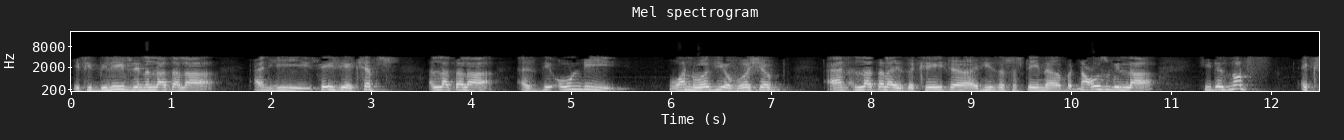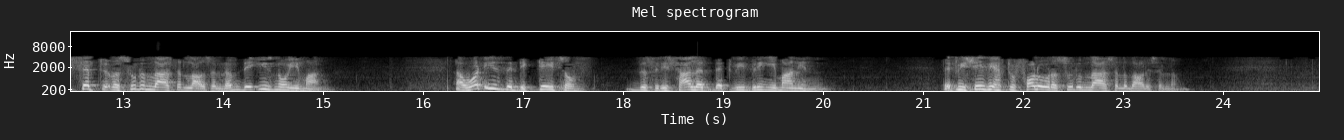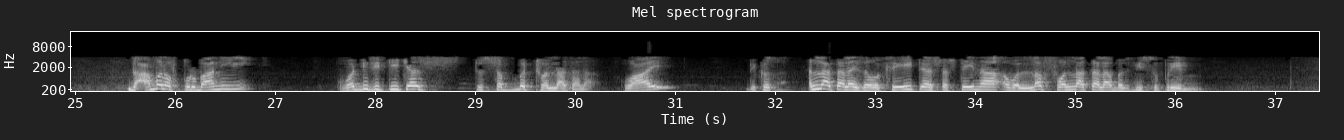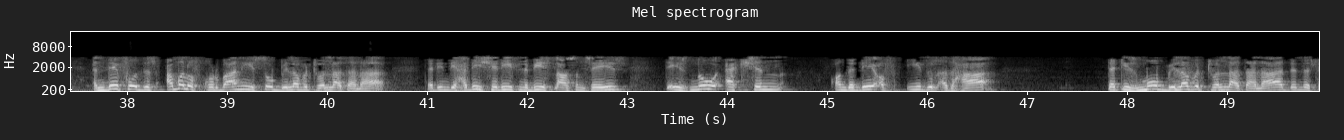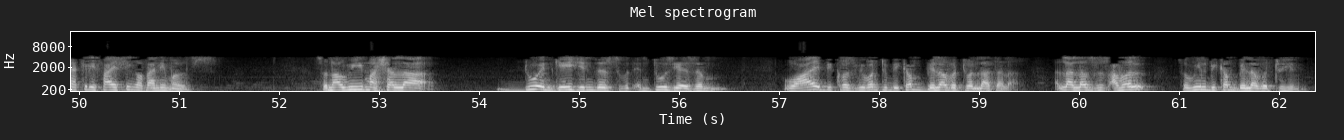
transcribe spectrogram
If he believes in Allah Ta'ala and he says he accepts Allah Ta'ala as the only one worthy of worship and Allah Ta'ala is the creator and He's the sustainer, but na'uzubillah, he does not accept Rasulullah Sallallahu Alaihi Wasallam, there is no iman. Now what is the dictates of this risalat that we bring iman in? that we say we have to follow Rasulullah sallallahu alaihi wasallam. The amal of qurbani, what did it teach us? To submit to Allah Ta'ala. Why? Because Allah Ta'ala is our creator, sustainer, our love for Allah Ta'ala must be supreme. And therefore this amal of qurbani is so beloved to Allah Ta'ala that in the hadith sharif Nabi Islam says there is no action on the day of Eid al-Adha that is more beloved to Allah Ta'ala than the sacrificing of animals. So now we, mashallah, do engage in this with enthusiasm. Why? Because we want to become beloved to Allah Ta'ala. Allah loves this amal, so we'll become beloved to Him.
